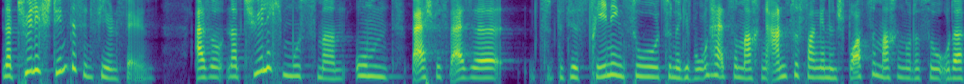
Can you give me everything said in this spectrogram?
Natürlich stimmt es in vielen Fällen. Also natürlich muss man, um beispielsweise das Training zu, zu einer Gewohnheit zu machen, anzufangen, einen Sport zu machen oder so oder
